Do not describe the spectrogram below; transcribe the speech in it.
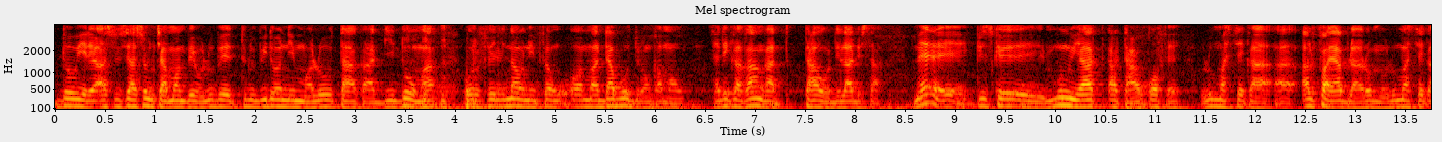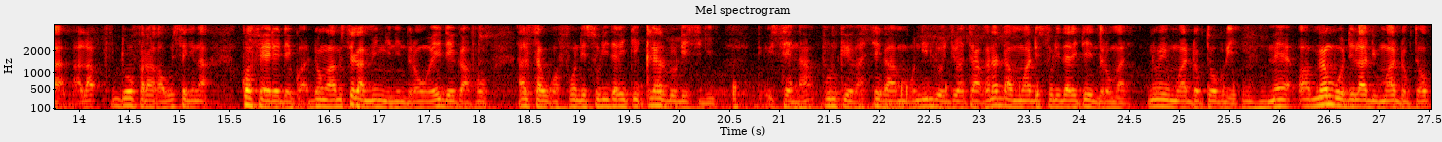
dɔw yɛrɛ association caman bɛ yen olu bɛ tulubidɔn ni malo ta k'a di dɔw ma. Orphelinat ni fɛnw o ma dabɔ o dɔrɔn kama o. C'est à dire ka kan ka taa au delà de ça. Mais euh, puisque minnu y'a a ta o kɔfɛ olu ma se ka euh, alpha y'a bila yɔrɔ min olu ma se ka a la dɔw fara kan u seginna kɔfɛ yɛrɛ de quoi. Donc an bɛ se ka min ɲini dɔrɔn o ye de k'a fɔ halisa u ka fond de solidarité claire dɔ de sigi sen na pour que ka se ka mɔgɔ ni lujuratɔ a kana dan mois de solidarité in dɔrɔn ma n'o ye mois d'octobre ye mais euh, même au delà du mois d'octobre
